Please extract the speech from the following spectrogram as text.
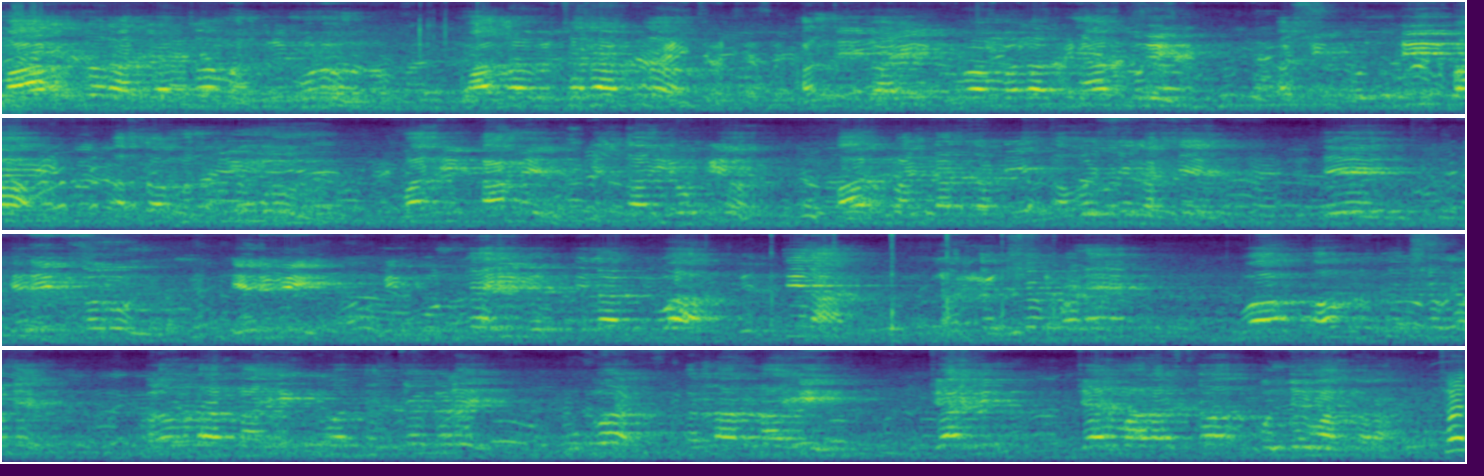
महाराष्ट्र राज्याचा मंत्री म्हणून माझा विचारार्थ अंधी जाईल किंवा मला ज्ञात होईल अशी कोणतीही बाब असा मंत्री म्हणून माझी कामे यथा योग्य पार पाडण्यासाठी आवश्यक असेल घेऊन एरवी मी कोणत्याही व्यक्तीला किंवा व्यक्तीला प्रत्यक्षपणे व अप्रत्यक्षपणे कळवणार नाही किंवा त्यांच्याकडे उघड करणार नाही. जय हिंद जय महाराष्ट्र वंदे मातरा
